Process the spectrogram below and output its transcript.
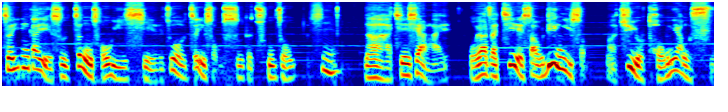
这应该也是郑愁予写作这首诗的初衷。是，那接下来我要再介绍另一首啊，具有同样史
